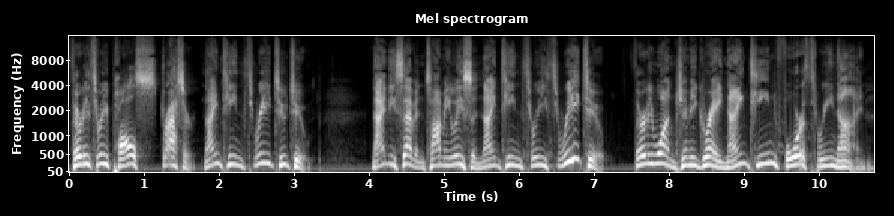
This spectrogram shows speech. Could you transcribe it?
33, Paul Strasser, 19322. 97, Tommy Leeson, 19332. 31, Jimmy Gray, 19439.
